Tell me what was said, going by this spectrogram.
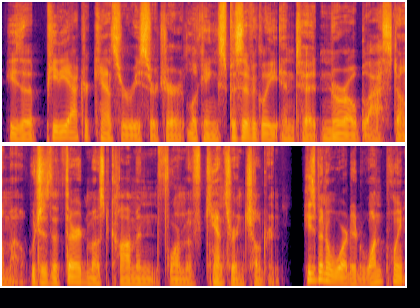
He's a pediatric cancer researcher looking specifically into neuroblastoma, which is the third most common form of cancer in children. He's been awarded $1.9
